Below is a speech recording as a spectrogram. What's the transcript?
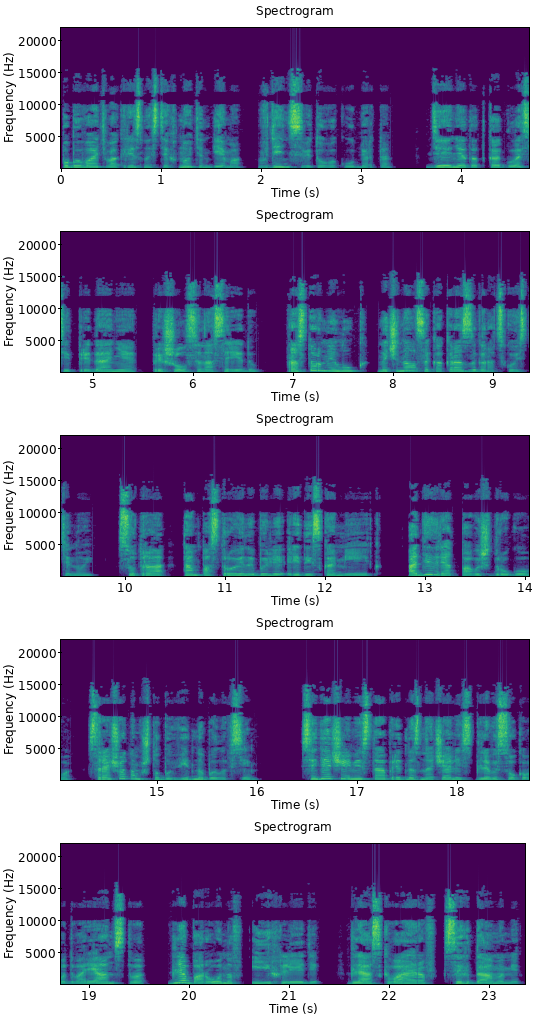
побывать в окрестностях Ноттингема в день святого Кудберта. День этот, как гласит предание, пришелся на среду. Просторный луг начинался как раз за городской стеной. С утра там построены были ряды скамеек, один ряд повыше другого, с расчетом, чтобы видно было всем. Сидячие места предназначались для высокого дворянства, для баронов и их леди, для асквайров с их дамами,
